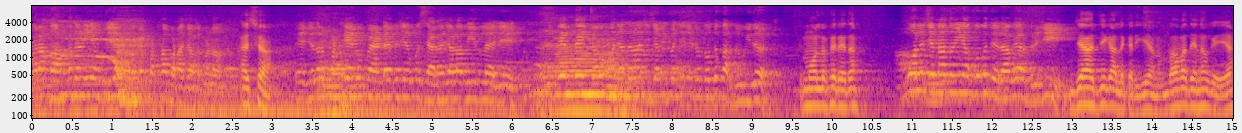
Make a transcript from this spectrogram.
ਪਰ ਆ ਦਸ ਦੇਣੀ ਆਉਂਦੀ ਆ ਮੁੜ ਕੇ ਪੱਠਾ ਬੜਾ ਚੱਲ ਪੈਣਾ। ਅੱਛਾ। ਤੇ ਜਦੋਂ ਪੱਠੇ ਨੂੰ ਪੈਂਡੇ ਵੀ ਜੇ ਕੋਈ ਸੈਲੇਜ ਵਾਲਾ ਵੀਰ ਲੈ ਜੇ ਤੇ ਫਿਰ ਤੇ ਚੌਂ ਮਜਾ ਦੇਣਾ ਜੀ 24 25 ਲੀਟਰ ਦੁੱਧ ਕਰ ਦੂਗੀ ਤੇ। ਤੇ ਮੁੱਲ ਫਿਰ ਇਹਦਾ? ਮੁੱਲ ਜਿੰਨਾ ਤੁਸੀਂ ਆਖੋਗੇ ਦੇ ਦਾਂਗੇ ਹਰਪ੍ਰੀਤ ਜੀ। ਜੇ ਅੱਜ ਹੀ ਗੱਲ ਕਰੀਏ ਹੁਣ ਵਾਵਾ ਦਿਨ ਹੋ ਗਏ ਆ।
